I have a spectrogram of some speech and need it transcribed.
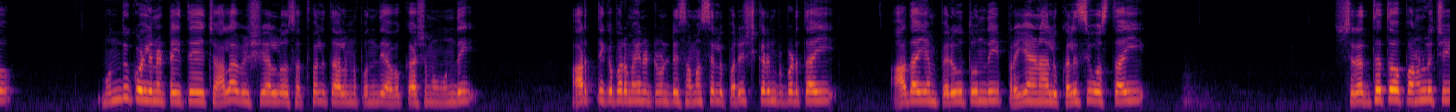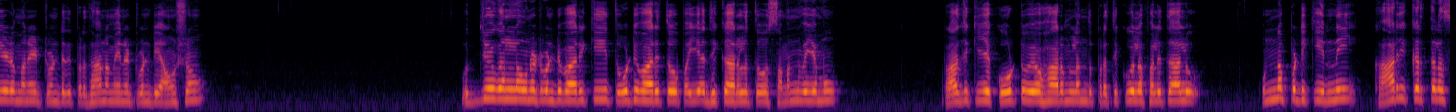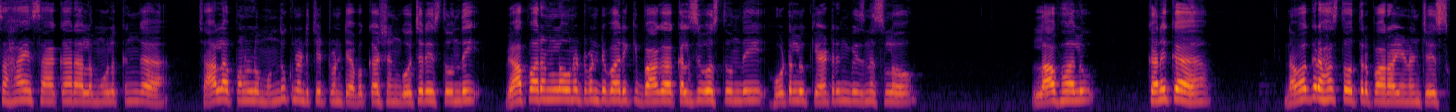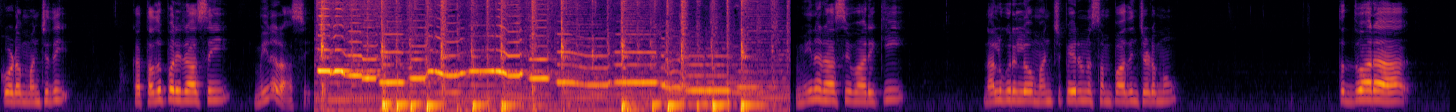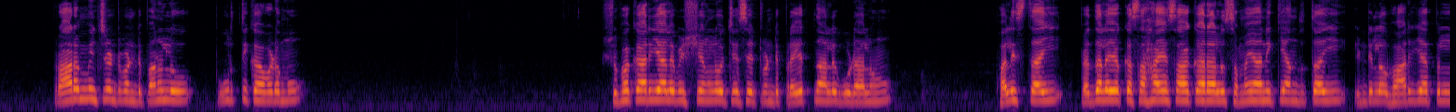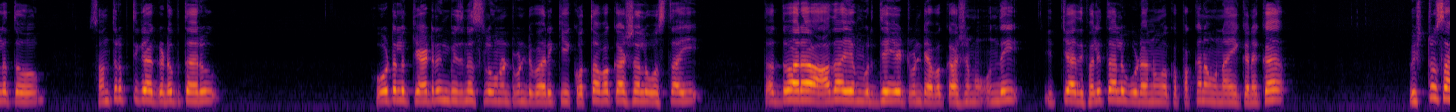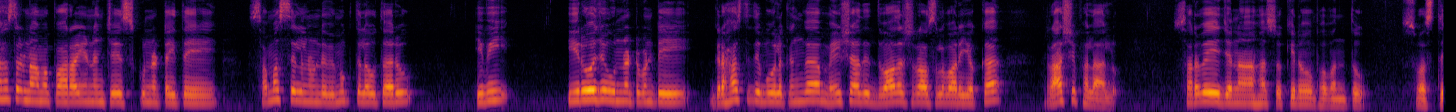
ముందుకెళ్ళినట్టయితే చాలా విషయాల్లో సత్ఫలితాలను పొందే అవకాశం ఉంది. ఆర్థికపరమైనటువంటి సమస్యలు పరిష్కరింపబడతాయి. ఆదాయం పెరుగుతుంది ప్రయాణాలు కలిసి వస్తాయి. శ్రద్ధతో పనులు చేయడం అనేటువంటిది ప్రధానమైనటువంటి అంశం. ఉద్యోగంలో ఉన్నటువంటి వారికి తోటి వారితో పై అధికారులతో సమన్వయము. రాజకీయ కోర్టు వ్యవహారములందు ప్రతికూల ఫలితాలు. ఉన్నప్పటికీ కార్యకర్తల సహాయ సహకారాల మూలకంగా చాలా పనులు ముందుకు నడిచేటువంటి అవకాశం గోచరిస్తుంది. వ్యాపారంలో ఉన్నటువంటి వారికి బాగా కలిసి వస్తుంది. హోటల్ క్యాటరింగ్ బిజినెస్లో లాభాలు కనుక నవగ్రహ స్తోత్ర పారాయణం చేసుకోవడం మంచిది. ఇక తదుపరి రాశి మీనరాశి. మీనరాశి వారికి నలుగురిలో మంచి పేరును సంపాదించడము తద్వారా ప్రారంభించినటువంటి పనులు పూర్తి కావడము శుభకార్యాల విషయంలో చేసేటువంటి ప్రయత్నాలు కూడాను ఫలిస్తాయి పెద్దల యొక్క సహాయ సహకారాలు సమయానికి అందుతాయి. ఇంటిలో భార్య పిల్లలతో సంతృప్తిగా గడుపుతారు. హోటల్ క్యాటరింగ్ బిజినెస్లో ఉన్నటువంటి వారికి కొత్త అవకాశాలు వస్తాయి. తద్వారా ఆదాయం వృద్ధి అయ్యేటువంటి అవకాశం ఉంది. ఇత్యాది ఫలితాలు కూడాను ఒక పక్కన ఉన్నాయి కనుక. విష్ణు సహస్రనామ పారాయణం చేసుకున్నట్టయితే సమస్యల నుండి విముక్తులవుతారు. ఇవి ఈరోజు ఉన్నటువంటి గ్రహస్థితి మూలకంగా మేషాది ద్వాదశ రాసుల వారి యొక్క రాశి ఫలాలు సర్వే జనా సుఖినో భవంతు. స్వస్తి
